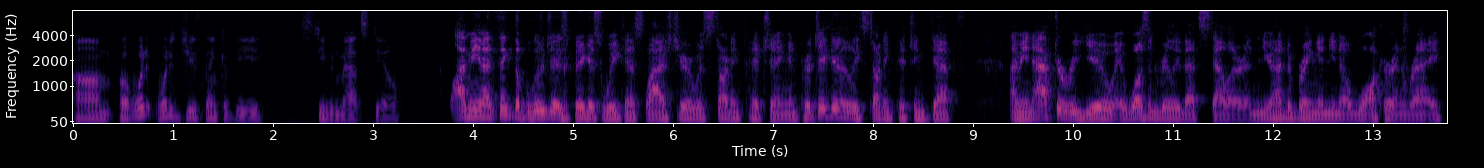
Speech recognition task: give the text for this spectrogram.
Um, but what what did you think of the Steven Matz deal? I mean, I think the Blue Jays' biggest weakness last year was starting pitching and particularly starting pitching depth. I mean, after Ryu, it wasn't really that stellar. And then you had to bring in, you know, Walker and Ray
